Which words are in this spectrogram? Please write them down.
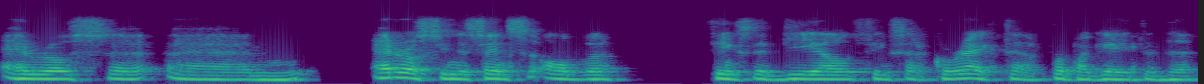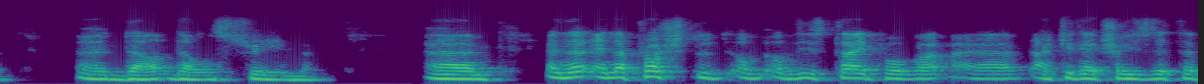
errors, uh, um, errors in the sense of uh, things that DL thinks are correct are propagated uh, down, downstream. Um, and an approach to, of, of, this type of uh, architecture is that, uh,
